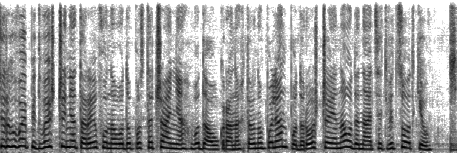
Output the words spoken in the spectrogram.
Чергове підвищення тарифу на водопостачання. Вода у кранах тернополян подорожчає на 11%. З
